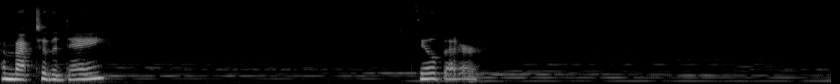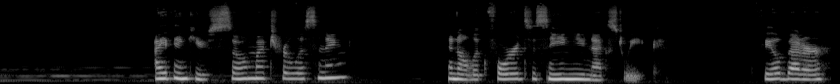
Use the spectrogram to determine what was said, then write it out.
Come back to the day. Feel better. I thank you so much for listening, and I'll look forward to seeing you next week feel better.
